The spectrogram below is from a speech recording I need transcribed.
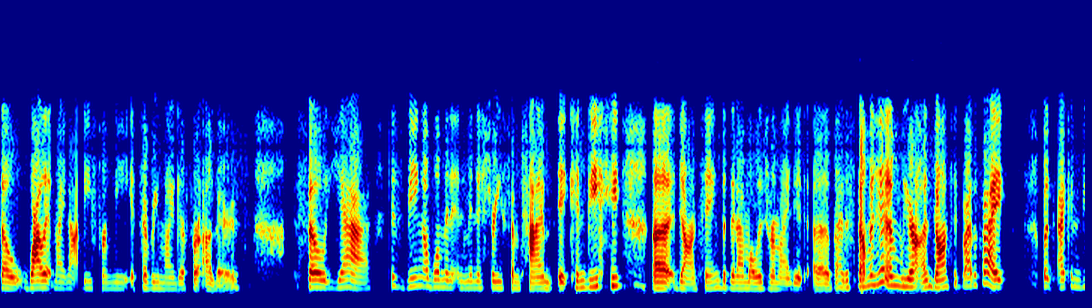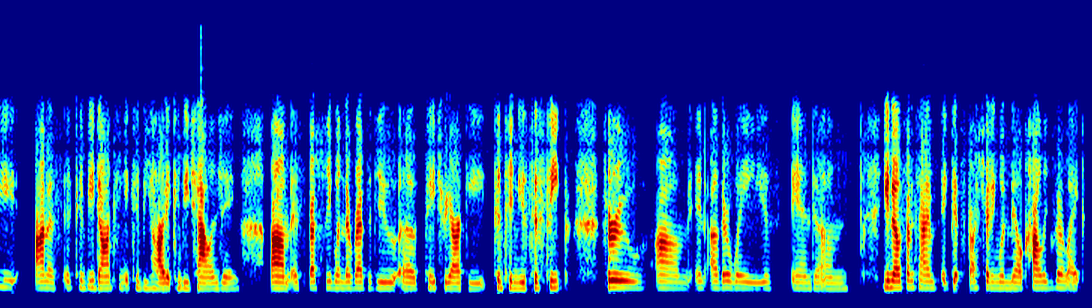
so while it might not be for me, it's a reminder for others. So yeah, just being a woman in ministry sometimes it can be uh, daunting, but then I'm always reminded uh, by the Spelman hymn, we are undaunted by the fight. But I can be honest, it can be daunting, it can be hard, it can be challenging, um, especially when the residue of patriarchy continues to seep through um, in other ways. And um, you know, sometimes it gets frustrating when male colleagues are like,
